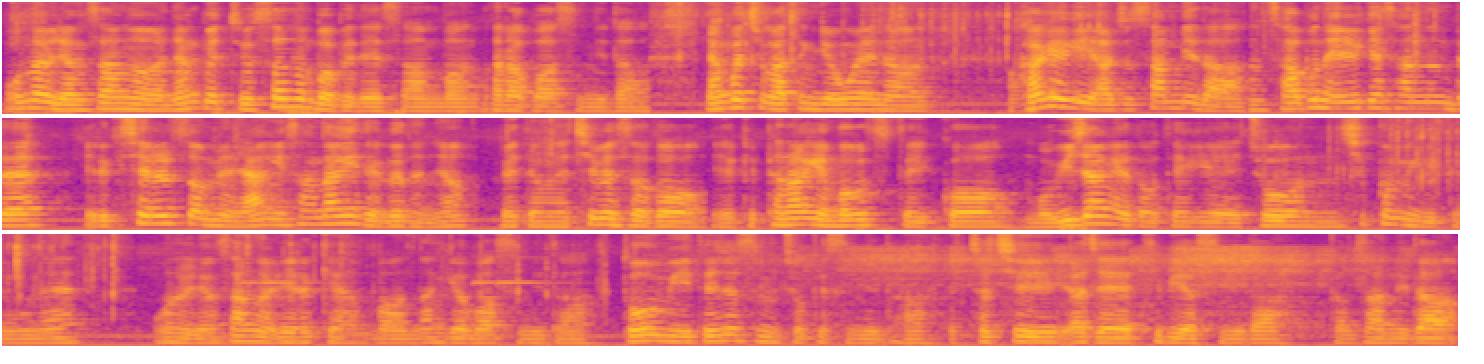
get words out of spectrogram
오늘 영상은 양배추 써는 법에 대해서 한번 알아보았습니다. 양배추 같은 경우에는 가격이 아주 쌉니다. 한 4분의 1개 샀는데 이렇게 채를 쏘면 양이 상당히 되거든요. 그렇기 때문에 집에서도 이렇게 편하게 먹을 수도 있고 뭐 위장에도 되게 좋은 식품이기 때문에 오늘 영상을 이렇게 한번 남겨봤습니다. 도움이 되셨으면 좋겠습니다. 처치아재 TV였습니다. 감사합니다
